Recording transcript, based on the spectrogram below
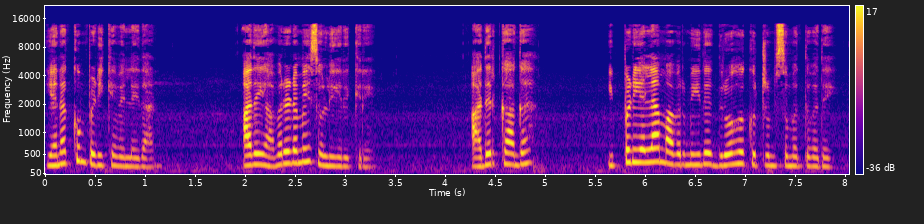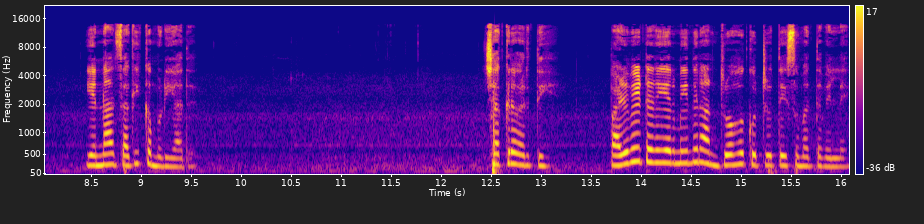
எனக்கும் பிடிக்கவில்லைதான். அதை அவரிடமே சொல்லியிருக்கிறேன். அதற்காக இப்படியெல்லாம் அவர் மீது துரோக குற்றம் சுமத்துவதை என்னால் சகிக்க முடியாது. சக்கரவர்த்தி பழுவேட்டரையர் மீது நான் துரோக குற்றத்தை சுமத்தவில்லை.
